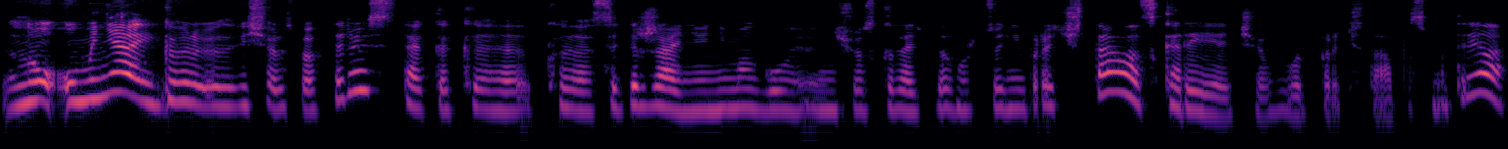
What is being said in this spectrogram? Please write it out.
ну, у меня, еще раз повторюсь, так как э, к содержанию не могу ничего сказать, потому что не прочитала, скорее, чем вот прочитала, посмотрела,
